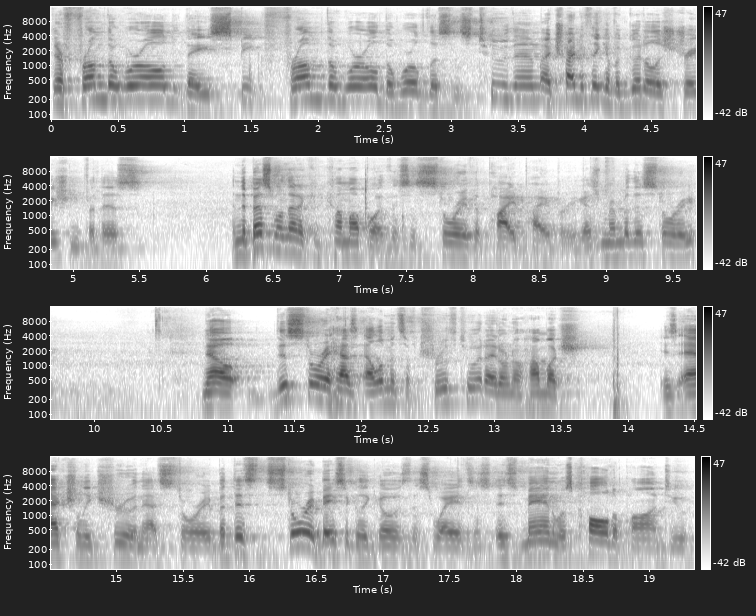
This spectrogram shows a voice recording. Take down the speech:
They're from the world, they speak from the world, the world listens to them. I tried to think of a good illustration for this. And the best one that I could come up with is the story of the Pied Piper. You guys remember this story? Now, this story has elements of truth to it. I don't know how much is actually true in that story, but this story basically goes this way. This, this man was called upon to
